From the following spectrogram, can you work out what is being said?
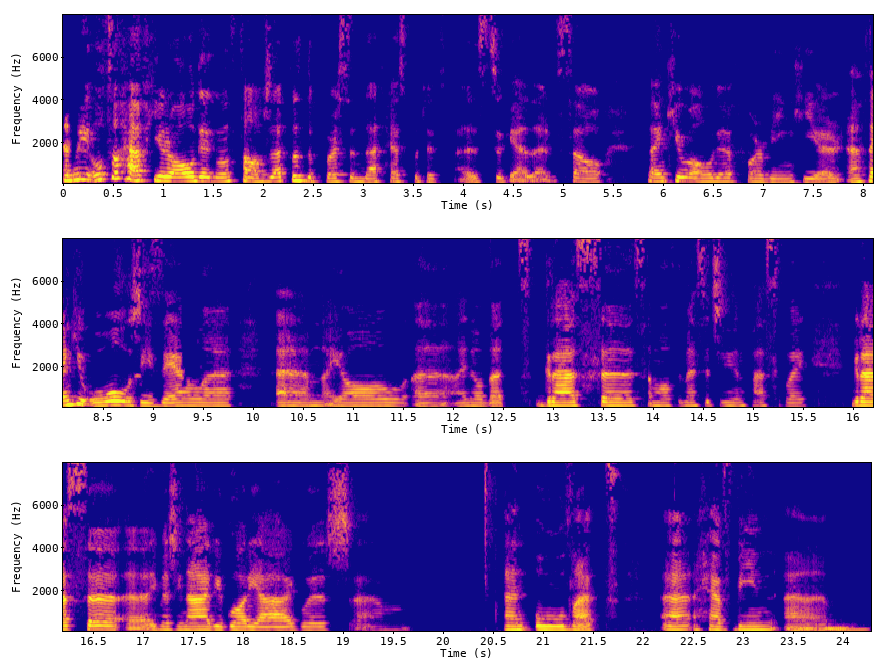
and we also have here Olga Gonçalves. That was the person that has put it us together. So thank you, Olga, for being here. And thank you all, Gisela, um. Uh, I know that Graça, some of the messages didn't pass away. Graça, uh, Imaginário, Gloria Águas, um, and all that uh, have been um,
